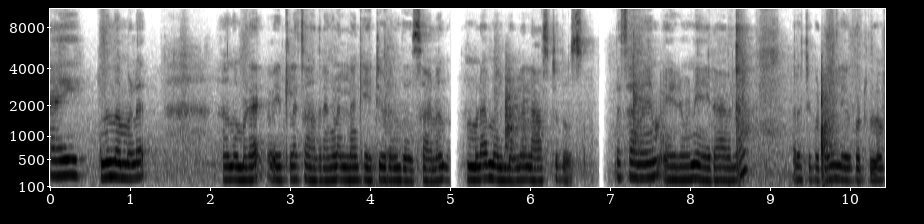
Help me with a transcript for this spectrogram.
ഹായ്. ഇന്ന് നമ്മൾ നമ്മുടെ വീട്ടിലെ സാധനങ്ങളെല്ലാം കയറ്റി വിടുന്ന ദിവസമാണ്. നമ്മുടെ മെൽബണിലെ ലാസ്റ്റ് ദിവസം. ഇപ്പം സമയം ഏഴ് മണി രാവിലെ. ഇറച്ചിക്കുട്ടനും ലീവക്കുട്ടനും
